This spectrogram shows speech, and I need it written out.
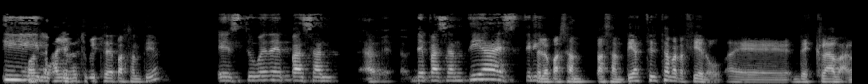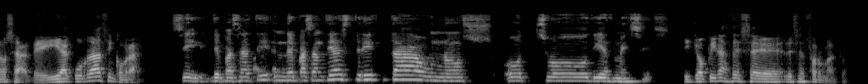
Y ¿Cuántos años que... estuviste de pasantía? Estuve de, pasan, de pasantía estricta. Pero pasan, pasantía estricta me refiero, eh, de esclava, ¿no? o sea, de ir a currar sin cobrar. Sí, de pasantía, de pasantía estricta unos 8 o 10 meses. ¿Y qué opinas de ese, de ese formato?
